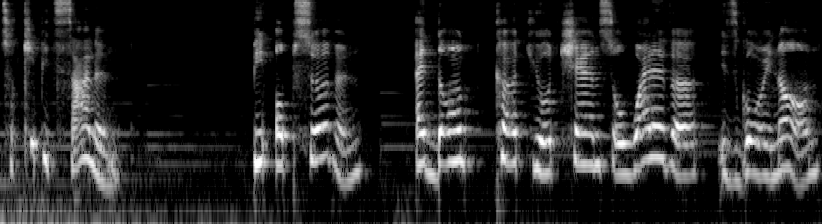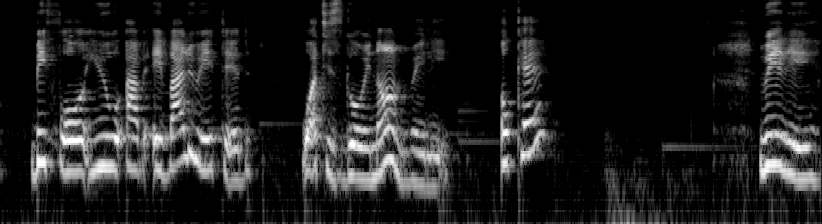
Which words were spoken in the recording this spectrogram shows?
So keep it silent. Be observant and don't cut your chance or whatever is going on before you have evaluated what is going on really. Okay? Really,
